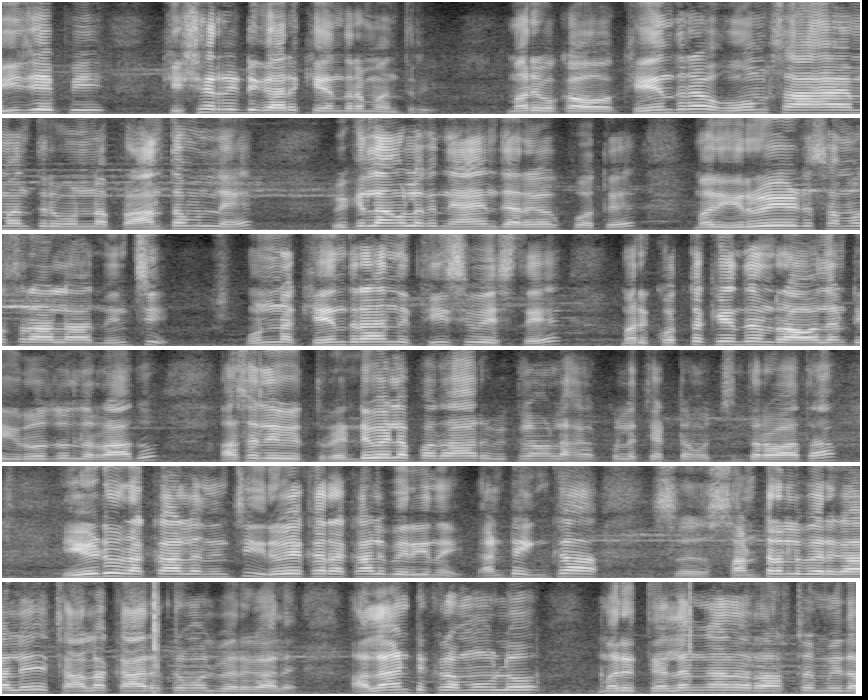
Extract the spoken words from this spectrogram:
బీజేపీ కిషన్ రెడ్డి గారు కేంద్ర మంత్రి. మరి ఒక కేంద్ర హోం సహాయ మంత్రి ఉన్న ప్రాంతంలోనే వికలాంగులకు న్యాయం జరగకపోతే మరి ఇరవై ఏడు సంవత్సరాల నుంచి ఉన్న కేంద్రాన్ని తీసివేస్తే మరి కొత్త కేంద్రం రావాలంటే ఈ రోజుల్లో రాదు. అసలు రెండు వేల పదహారు వికలాంగుల హక్కుల చట్టం వచ్చిన తర్వాత ఏడు రకాల నుంచి ఇరవై ఒక రకాలు పెరిగినాయి. అంటే ఇంకా సెంటర్లు పెరగాలి చాలా కార్యక్రమాలు పెరగాలి. అలాంటి క్రమంలో మరి తెలంగాణ రాష్ట్రం మీద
